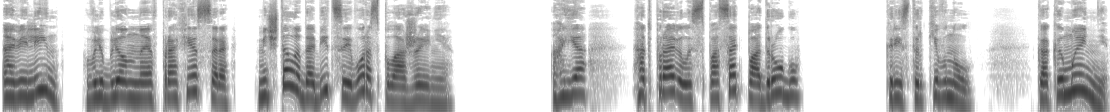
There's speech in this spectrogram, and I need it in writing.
Авелин, влюбленная в профессора, мечтала добиться его расположения. А я отправилась спасать подругу. Кристер кивнул. Как и Мэнни,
